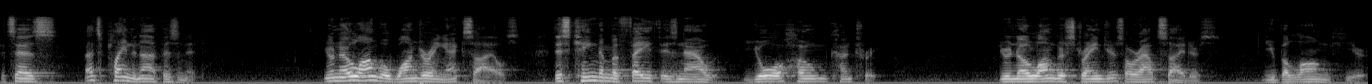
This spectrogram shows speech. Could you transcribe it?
It says, That's plain enough, isn't it? You're no longer wandering exiles. This kingdom of faith is now your home country. You're no longer strangers or outsiders. You belong here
